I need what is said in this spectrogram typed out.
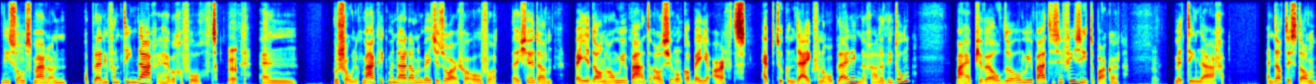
die soms maar een opleiding van tien dagen hebben gevolgd. Ja. En persoonlijk maak ik me daar dan een beetje zorgen over. Weet je, dan ben je dan homeopaat. Als je, ook al ben je arts, heb je natuurlijk een dijk van een opleiding, daar gaat het Mhm. niet om. Maar heb je wel de homeopathische visie te pakken Ja. met tien dagen. En dat is dan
